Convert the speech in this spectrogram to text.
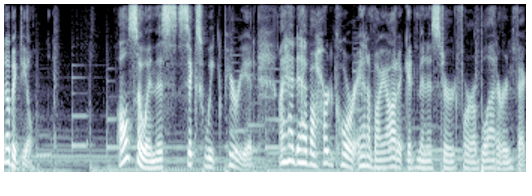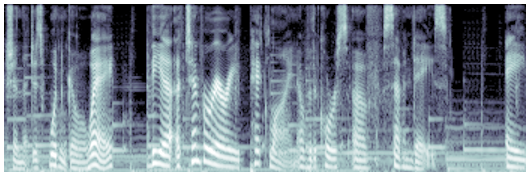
No big deal. Also, in this six week period, I had to have a hardcore antibiotic administered for a bladder infection that just wouldn't go away via a temporary PICC line over the course of seven days. A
